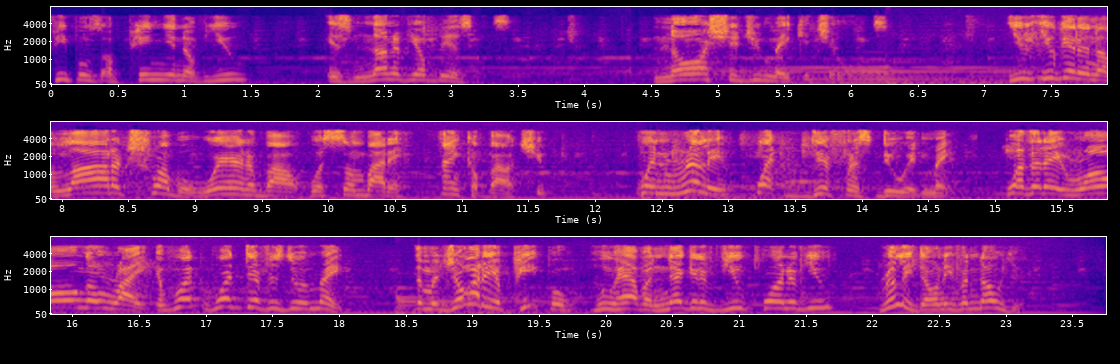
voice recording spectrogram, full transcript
people's opinion of you is none of your business, nor should you make it yours. You, you get in a lot of trouble worrying about what somebody think about you. When really, what difference do it make? Whether they wrong or right, what, what difference do it make? The majority of people who have a negative viewpoint of you really don't even know you.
